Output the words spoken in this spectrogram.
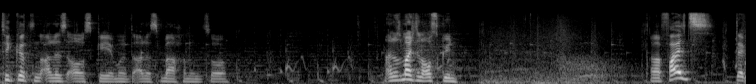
Tickets und alles ausgeben und alles machen und so. Also das mache ich dann offscreen. Aber falls der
